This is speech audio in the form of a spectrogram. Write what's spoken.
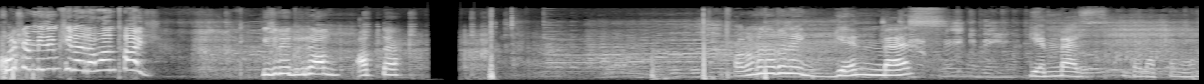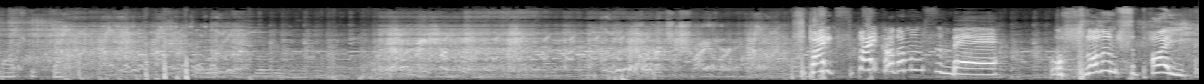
Koşun bizimkiler avantaj. Bizim Edgar al attı. Adamın adı ne? Gembez. Gembez. Gol ya maç bitti. Spike, Spike adamımsın be. Aslanım Spike.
